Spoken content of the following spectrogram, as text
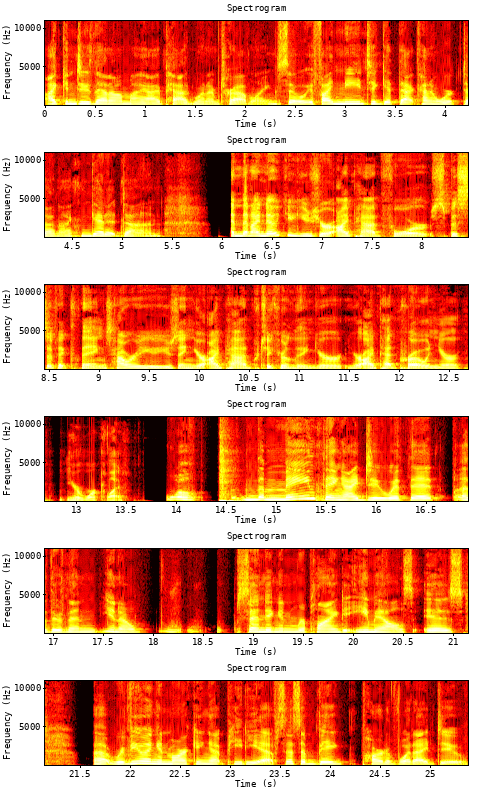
I can do that on my iPad when I'm traveling. So if I need to get that kind of work done, I can get it done. And then I know you use your iPad for specific things. How are you using your iPad, particularly your your iPad Pro in your your work life? Well, the main thing I do with it, other than you know sending and replying to emails, is uh, reviewing and marking up PDFs. That's a big part of what I do.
